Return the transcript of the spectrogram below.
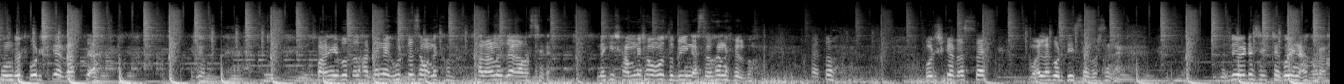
সুন্দর পরিষ্কার রাস্তা। পানির বোতল হাতে নিয়ে ঘুরতেছে অনেকক্ষণ ফালানোর জায়গা পাচ্ছি না। দেখি সামনে সম্ভবত বিন আছে, ওখানে ফেলব। এত পরিষ্কার রাস্তায় ময়লা করতে ইচ্ছা করছে না। যদিও এটা চেষ্টা করি না করার।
